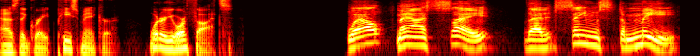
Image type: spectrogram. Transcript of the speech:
as the great peacemaker. What are your thoughts? Well, may I say that it seems to me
